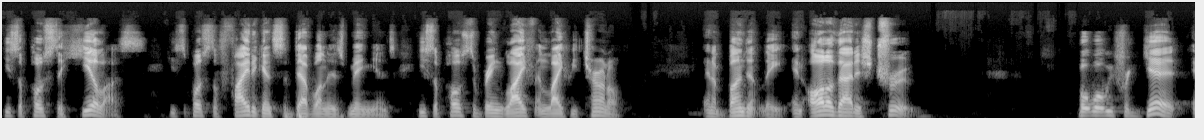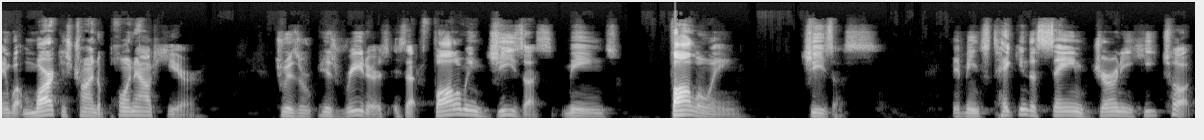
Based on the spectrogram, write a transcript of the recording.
He's supposed to heal us. He's supposed to fight against the devil and his minions. He's supposed to bring life and life eternal and abundantly. And all of that is true. But what we forget and what Mark is trying to point out here to his, his readers is that following Jesus means following Jesus. It means taking the same journey he took,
